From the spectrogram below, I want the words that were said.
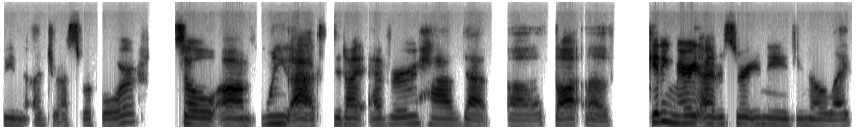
been addressed before. So um, when you ask, did I ever have that uh, thought of getting married at a certain age, you know, like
